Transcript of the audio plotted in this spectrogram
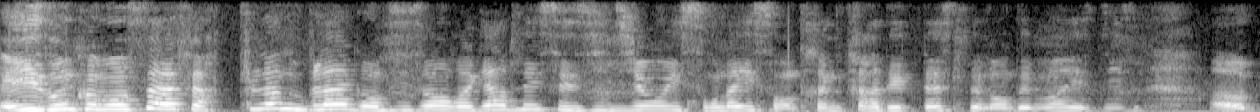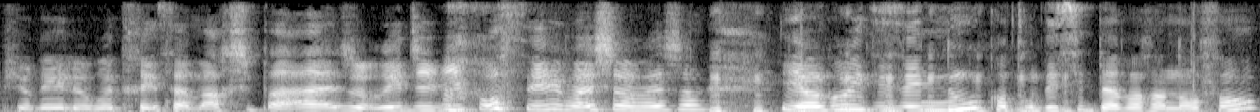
et ils ont commencé à faire plein de blagues en disant Regarde-les, ces idiots, ils sont là, ils sont en train de faire des tests le lendemain, ils se disent Oh purée, le retrait ça marche pas, j'aurais dû y penser, machin, machin. Et en gros, ils disaient Nous, quand on décide d'avoir un enfant,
